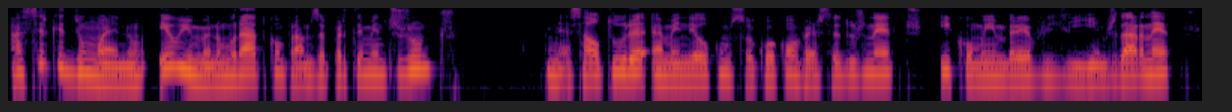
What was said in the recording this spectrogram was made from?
Há cerca de um ano, eu e o meu namorado comprámos apartamentos juntos. Nessa altura, a mãe dele começou com a conversa dos netos e, como em breve lhe íamos dar netos,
